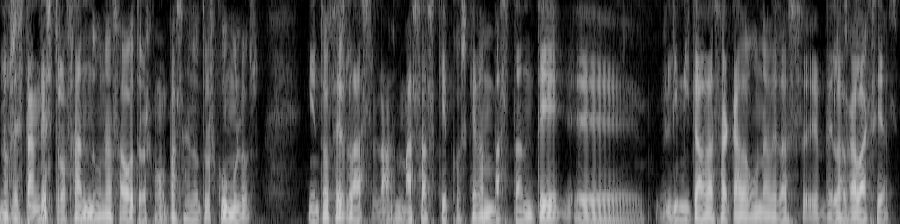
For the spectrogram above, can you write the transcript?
No se están destrozando unas a otras como pasa en otros cúmulos. Y entonces las, las masas que pues quedan bastante eh, limitadas a cada una de las, eh, de las galaxias.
